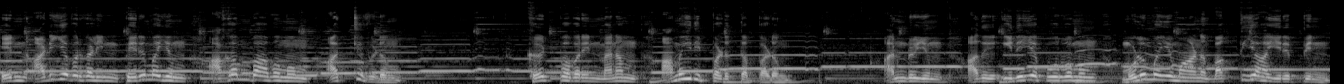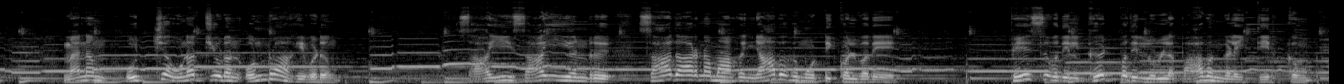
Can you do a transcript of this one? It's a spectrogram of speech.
என் அடியவர்களின் பெருமையும் அகம்பாவமும் அற்றுவிடும். கேட்பவரின் மனம் அமைதிப்படுத்தப்படும். அன்றியும் அது இதயபூர்வமும் முழுமையுமான பக்தியாயிருப்பின் மனம் உச்ச உணர்ச்சியுடன் ஒன்றாகிவிடும். சாயி சாயி என்று சாதாரணமாக ஞாபகமூட்டிக் கொள்வதே பேசுவதில் கேட்பதில் உள்ள பாவங்களை தீர்க்கும்.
